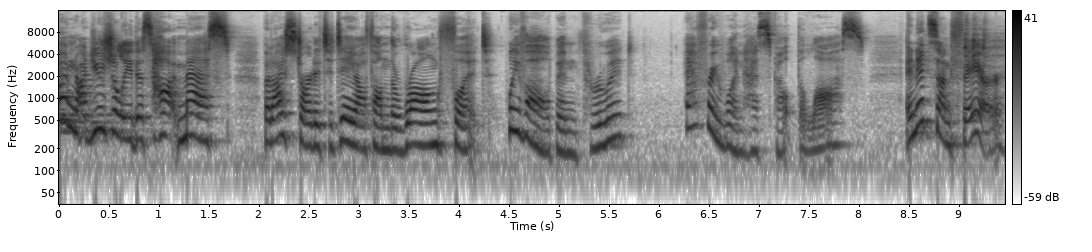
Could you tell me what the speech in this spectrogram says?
I'm not usually this hot mess, but I started today off on the wrong foot. We've all been through it. Everyone has felt the loss. And it's unfair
